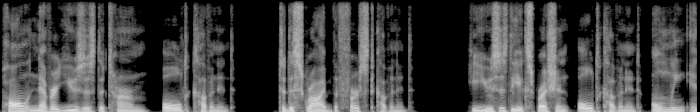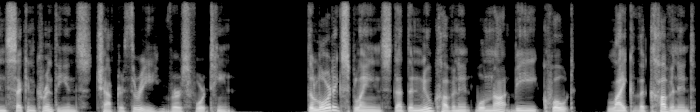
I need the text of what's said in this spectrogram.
Paul never uses the term Old Covenant to describe the first covenant. He uses the expression Old Covenant only in 2 Corinthians chapter 3 verse 14. The Lord explains that the new covenant will not be, quote, like the covenant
